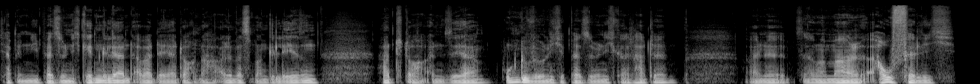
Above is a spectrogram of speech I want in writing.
ich habe ihn nie persönlich kennengelernt, aber der ja doch nach allem, was man gelesen hat, doch eine sehr ungewöhnliche Persönlichkeit hatte. Eine, sagen wir mal, auffällig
